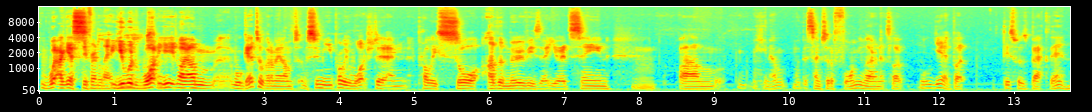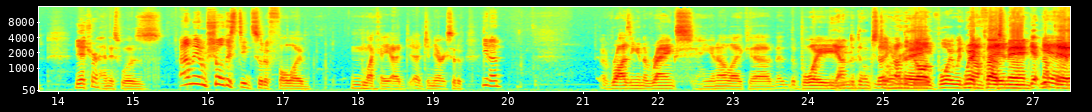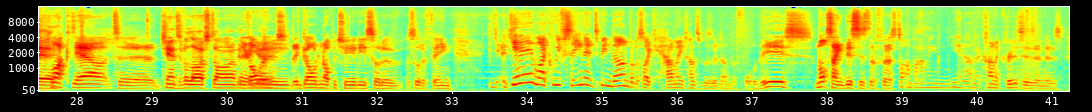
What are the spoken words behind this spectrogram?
Well, I guess Different You would what? You, like, um, we'll get to it, but I mean, I'm, I'm assuming you probably watched it and probably saw other movies that you had seen, Hmm. um, you know, with the same sort of formula, and it's like, well, yeah, but this was back then yeah, true. and this was i mean i'm sure this did sort of follow Hmm. like a, a, a generic sort of you know a rising in the ranks you know like uh, the, the boy The underdog the story, underdog boy with working nothing, class man getting up yeah, there. plucked out to Chance of a lifetime. the There golden the golden opportunity sort of sort of thing yeah like we've seen it it's been done but it's like how many times was it done before this I'm not saying this is the first time but i mean you know that kind of criticism is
